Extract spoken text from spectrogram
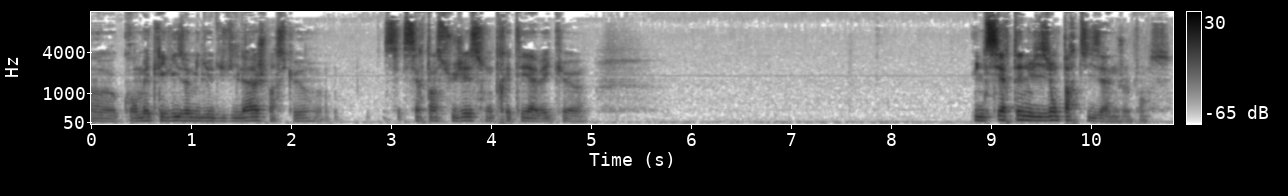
euh, qu'on mette l'église au milieu du village parce que certains sujets sont traités avec euh, une certaine vision partisane, je pense.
